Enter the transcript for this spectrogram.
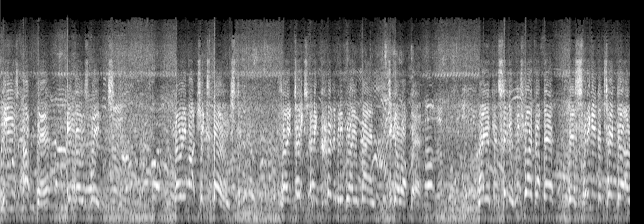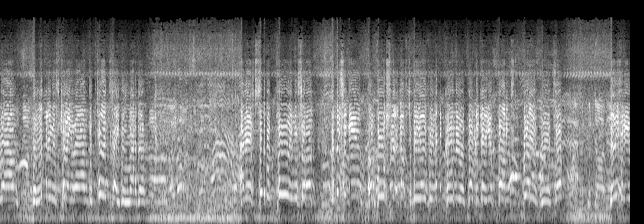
He's up there in those winds, very much exposed. So it takes an incredibly brave man to go up there. Now you can see he's right up there. They're swinging the tender around. The ladder is coming around, the turntable ladder. And they're sort of pouring this on. Those of you unfortunate enough to be over in that corner are probably getting a fine spray of water. Those of you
